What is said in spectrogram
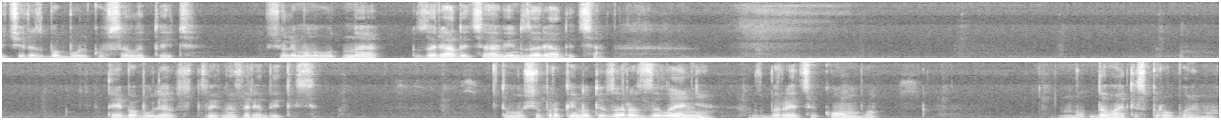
І через бабульку все летить. Що Лімонвуд не зарядиться, а він зарядиться. Та й бабуля встигне зарядитись. Тому що прокинути зараз зелені, збереться комбо. Ну, давайте спробуємо.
